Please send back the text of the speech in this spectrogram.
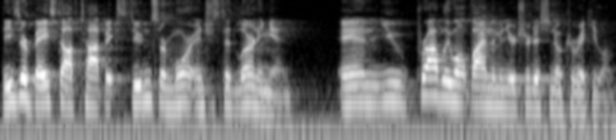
These are based off topics students are more interested learning in, and you probably won't find them in your traditional curriculum.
